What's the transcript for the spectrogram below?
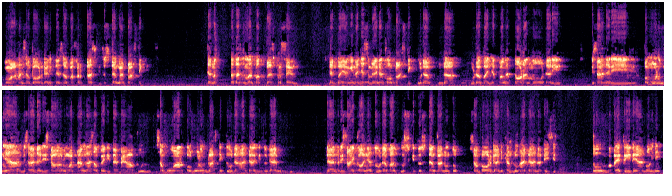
pengolahan sampah organik dan sampah kertas gitu. Sedangkan plastik dan data cuma 14%. Dan bayangin aja sebenarnya kan kalau plastik udah udah udah banyak banget orang mau dari misalnya dari pemulungnya, misalnya dari skala rumah tangga sampai di TPA pun semua pemulung plastik tuh udah ada gitu dan dan recycle-nya tuh udah bagus gitu sedangkan untuk sampah organik kan belum ada nah dari situ itu makanya keidean oh ini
